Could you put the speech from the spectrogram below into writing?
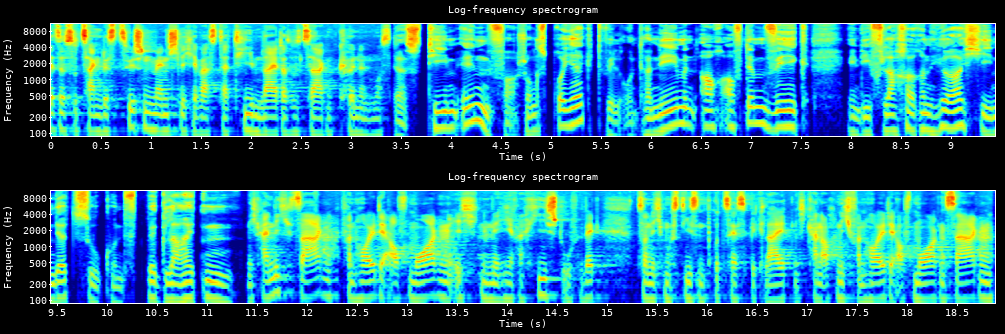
das ist sozusagen das Zwischenmenschliche, was der Teamleiter sozusagen können muss. Das Team-In-Forschungsprojekt will Unternehmen auch auf dem Weg in die flacheren Hierarchien der Zukunft begleiten. Ich kann nicht sagen, von heute auf morgen, ich nehme eine Hierarchiestufe weg, sondern ich muss diesen Prozess begleiten. Ich kann auch nicht von heute auf morgen sagen,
